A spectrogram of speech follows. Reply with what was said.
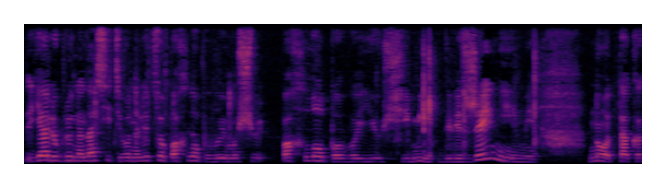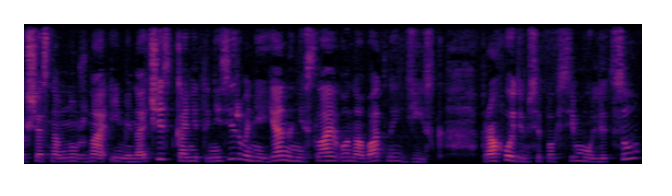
Я люблю наносить его на лицо похлопывающими, движениями, но так как сейчас нам нужна именно очистка, а не тонизирование, я нанесла его на ватный диск. Проходимся по всему лицу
